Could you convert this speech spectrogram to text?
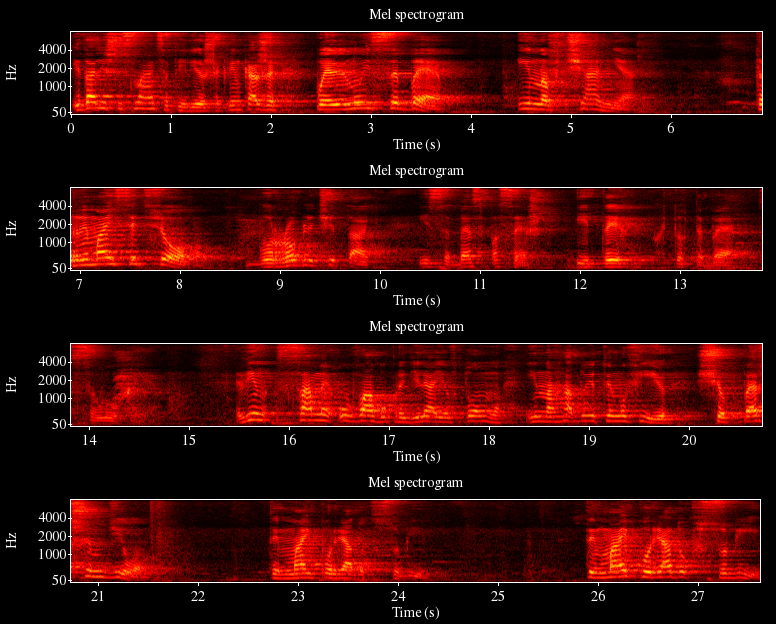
І далі 16-й віршик. Він каже: пильнуй себе і навчання, тримайся цього, бо роблячи так, і себе спасеш, і тих, хто тебе слухає. Він саме увагу приділяє в тому і нагадує Тимофію, що першим ділом ти май порядок в собі. Ти май порядок в собі.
